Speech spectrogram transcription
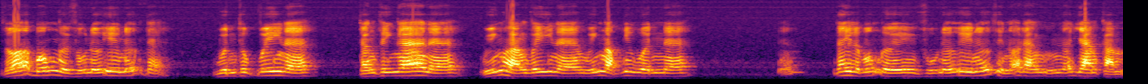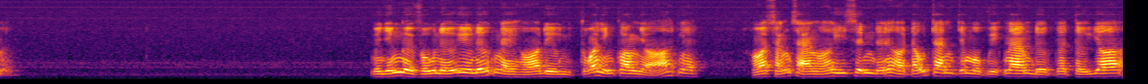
Đó, bốn người phụ nữ yêu nước nè. Quỳnh Thục Vi nè, Trần Thị Nga nè, Nguyễn Hoàng Vi nè, Nguyễn Ngọc Như Quỳnh nè. Đây là bốn người phụ nữ yêu nước thì nó đang, nó giam cầm. Mà những người phụ nữ yêu nước này họ đều có những con nhỏ nha họ sẵn sàng họ hy sinh để họ đấu tranh cho một Việt Nam được uh, tự do.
